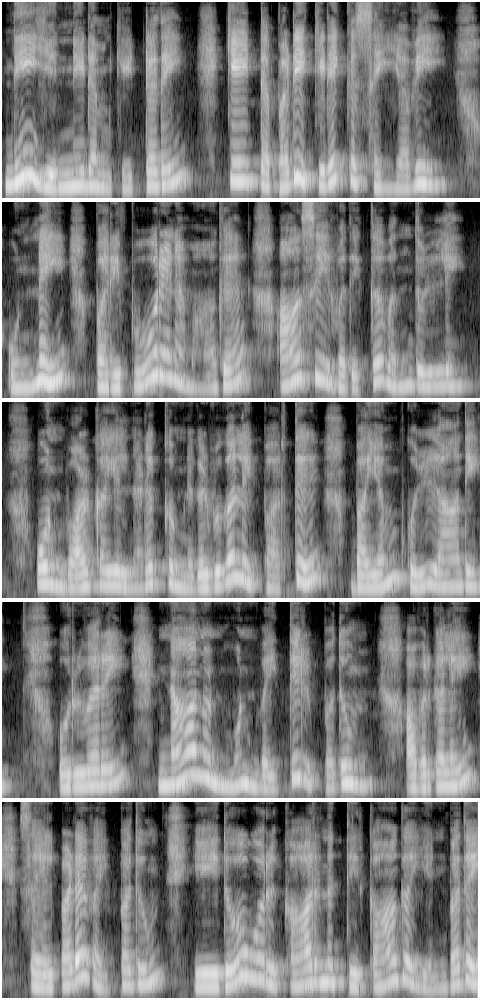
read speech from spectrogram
நீ என்னிடம் கேட்டதை கேட்டபடி கிடைக்க செய்யவே உன்னை பரிபூரணமாக ஆசீர்வதிக்க வந்துள்ளேன். உன் வாழ்க்கையில் நடக்கும் நிகழ்வுகளை பார்த்து பயம் கொள்ளாதே. ஒருவரை நான் உன் முன் வைத்திருப்பதும் அவர்களை செயல்பட வைப்பதும் ஏதோ ஒரு காரணத்திற்காக என்பதை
